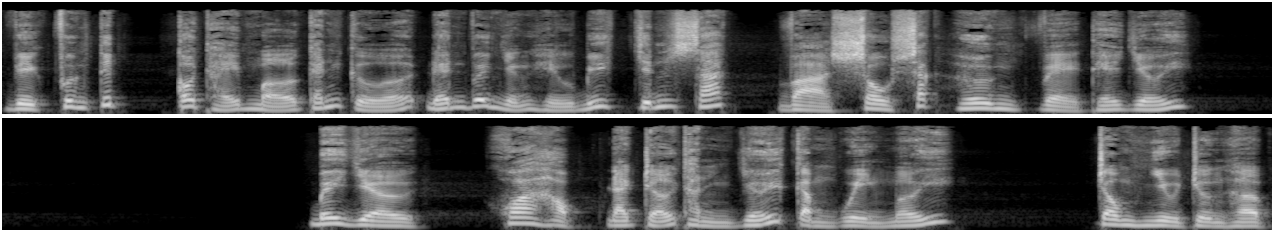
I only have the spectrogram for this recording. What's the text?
việc phân tích có thể mở cánh cửa đến với những hiểu biết chính xác và sâu sắc hơn về thế giới. Bây giờ, khoa học đã trở thành giới cầm quyền mới. Trong nhiều trường hợp,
